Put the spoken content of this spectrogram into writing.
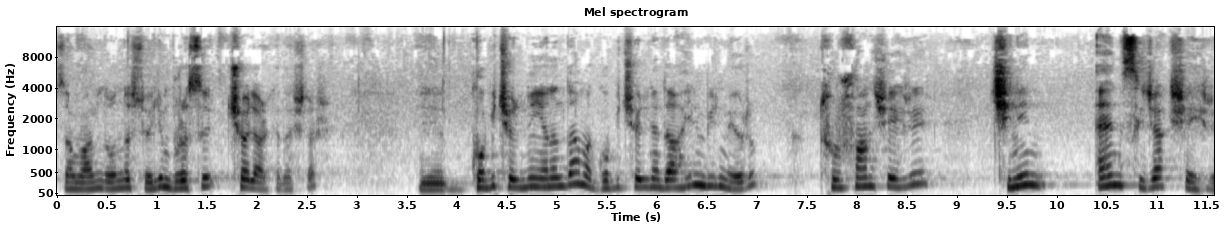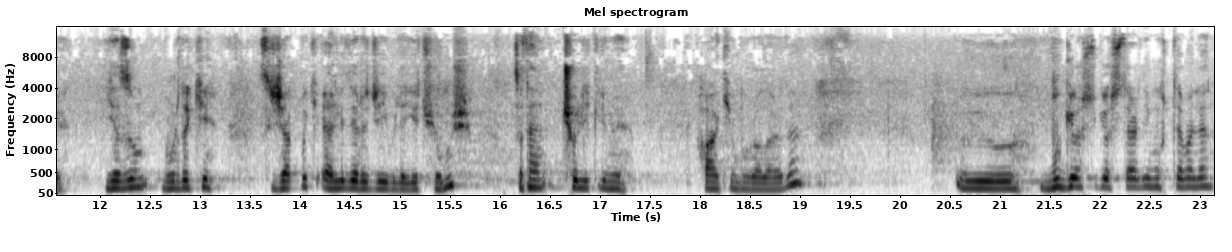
Zamanında onu da söyleyeyim. Burası çöl arkadaşlar. Ee, Gobi çölünün yanında ama Gobi çölüne dahil mi bilmiyorum. Turfan şehri Çin'in en sıcak şehri. Yazın buradaki sıcaklık 50 dereceyi bile geçiyormuş. Zaten çöl iklimi hakim buralarda. Ee, Bu gö- gösterdiği muhtemelen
